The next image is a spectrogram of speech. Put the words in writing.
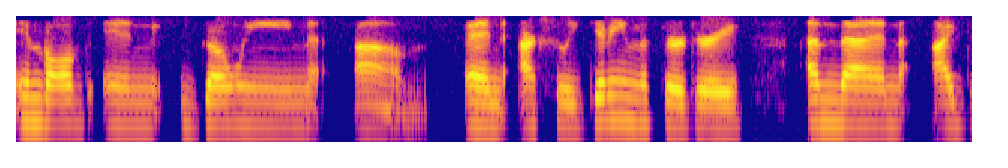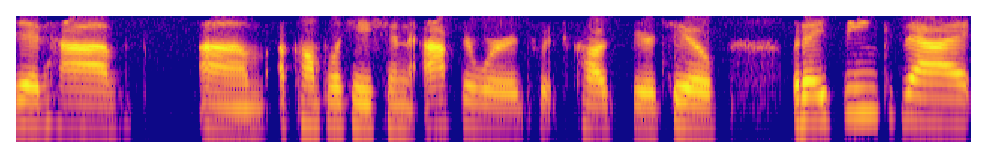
involved in going um, and actually getting the surgery. And then I did have um, a complication afterwards, which caused fear too. But I think that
